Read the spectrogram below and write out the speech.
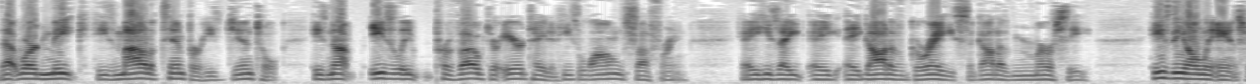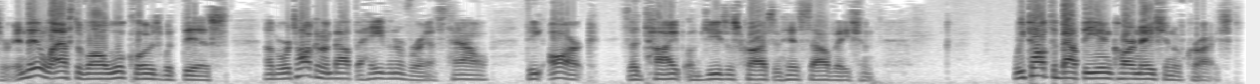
That word meek, he's mild of temper, he's gentle, he's not easily provoked or irritated, he's long suffering. Okay, he's a, a, a God of grace, a God of mercy. He's the only answer. And then last of all, we'll close with this. Uh, but we're talking about the haven of rest, how the ark is a type of Jesus Christ and his salvation. We talked about the incarnation of Christ.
